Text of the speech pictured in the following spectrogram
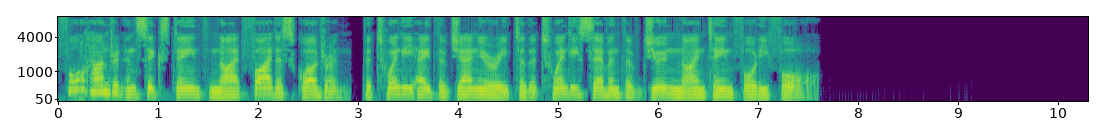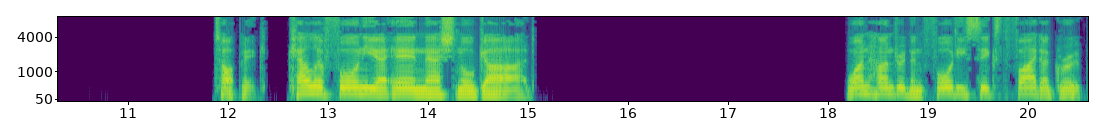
416th Night Fighter Squadron, the 28th of January to the 27th of June 1944. Topic: California Air National Guard. 146th Fighter Group,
